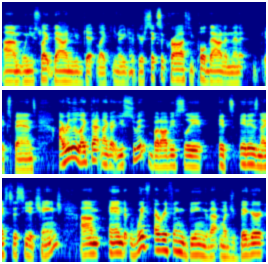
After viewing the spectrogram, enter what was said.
Um, when you swipe down, you'd get like, you know, you'd have your six across, you pull down and then it expands. I really like that and I got used to it, but obviously it's it is nice to see a change. Um, and with everything being that much bigger,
